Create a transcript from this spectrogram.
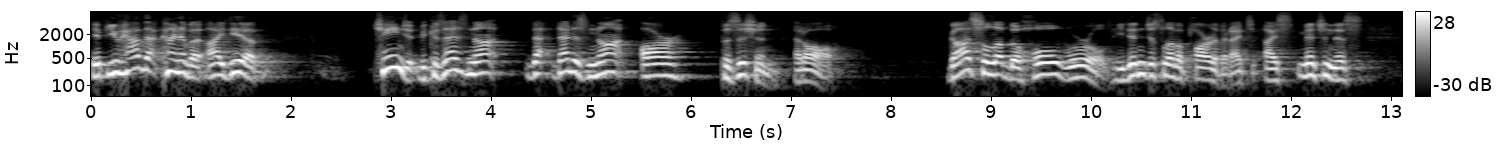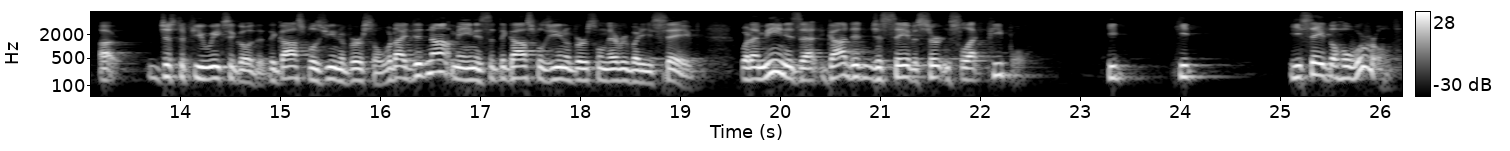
If you have that kind of an idea, change it because that is not, that, that is not our position at all. God so loved the whole world. He didn't just love a part of it. I, mentioned this uh, just a few weeks ago that the gospel is universal. What I did not mean is that the gospel is universal and everybody is saved. What I mean is that God didn't just save a certain select people. He, he, he saved the whole world.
